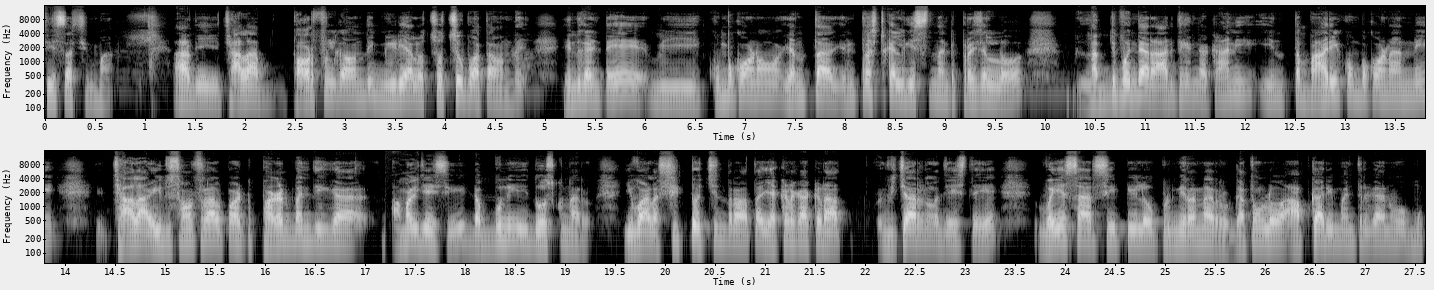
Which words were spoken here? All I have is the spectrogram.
సీసా సినిమా. అది చాలా పవర్ఫుల్గా ఉంది మీడియాలో చొచ్చుకుపోతూ ఉంది. ఎందుకంటే ఈ కుంభకోణం ఎంత ఇంట్రెస్ట్ కలిగిస్తుందంటే ప్రజల్లో లబ్ధి పొందారు ఆర్థికంగా. కానీ ఇంత భారీ కుంభకోణాన్ని చాలా ఐదు సంవత్సరాల పాటు పగడ్బందీగా అమలు చేసి డబ్బుని దోసుకున్నారు. ఇవాళ సిట్ వచ్చిన తర్వాత ఎక్కడికక్కడ విచారణలు చేస్తే వైఎస్ఆర్సీపీలో ఇప్పుడు మీరు అన్నారు గతంలో ఆబ్కారీ మంత్రిగాను ము-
